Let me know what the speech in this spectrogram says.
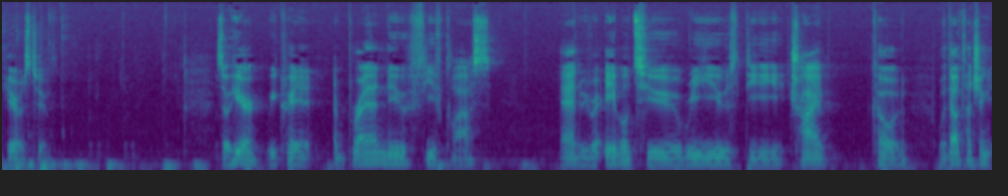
heroes 2. So here we created a brand new thief class and we were able to reuse the tribe code without touching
